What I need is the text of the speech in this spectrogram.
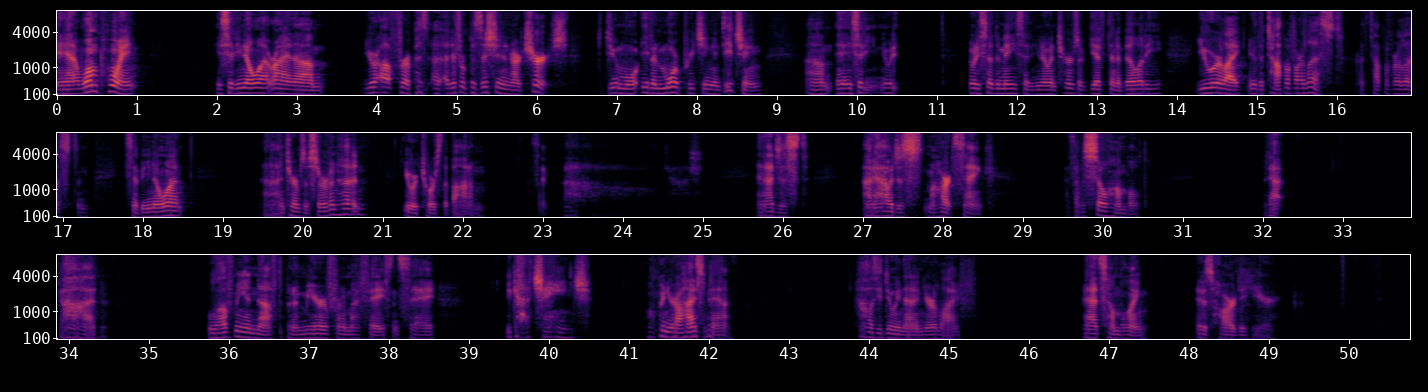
And at one point, he said, You know what, Ryan? Um, you're up for a, a, different position in our church to do more, even more preaching and teaching. Um, and he said, you know, what he, you know what he said to me? He said, You know, in terms of gift and ability, you were like near the top of our list, or the top of our list. And he said, But you know what? Uh, in terms of servanthood, you were towards the bottom. I was like, Oh, gosh. And I just, I mean, I just, my heart sank as I was so humbled. But that, God loved me enough to put a mirror in front of my face and say, You got to change. Open your eyes, man. How is he doing that in your life? That's humbling. It is hard to hear.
